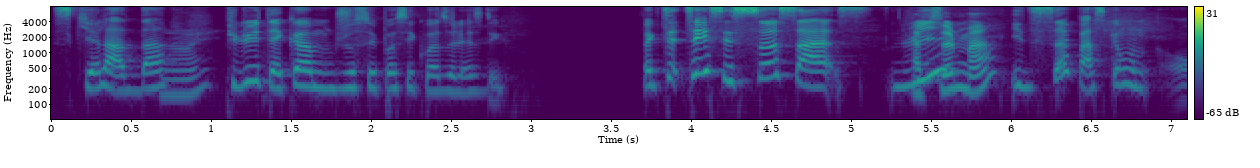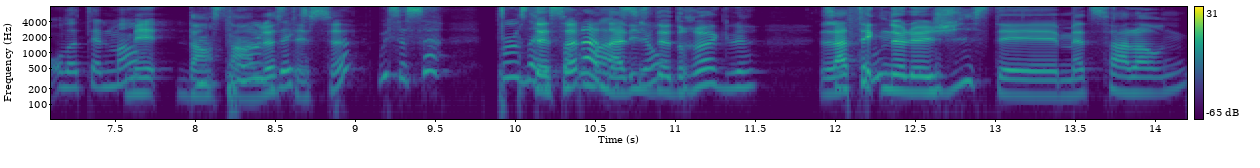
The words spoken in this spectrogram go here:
ce qu'il y a là-dedans. Puis lui, il était comme, je sais pas c'est quoi du LSD. Fait que, tu sais, c'est ça, ça. Lui, Absolument. il dit ça parce qu'on on a tellement. Mais dans ce temps-là, c'était ça? Oui, c'est ça. Peu C'était ça l'analyse de drogue, là. La technologie, c'était mettre sa langue,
